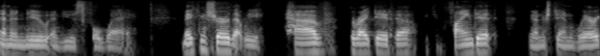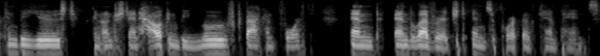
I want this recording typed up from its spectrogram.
in a new and useful way. Making sure that we have the right data, we can find it, we understand where it can be used, we can understand how it can be moved back and forth and, and leveraged in support of campaigns.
